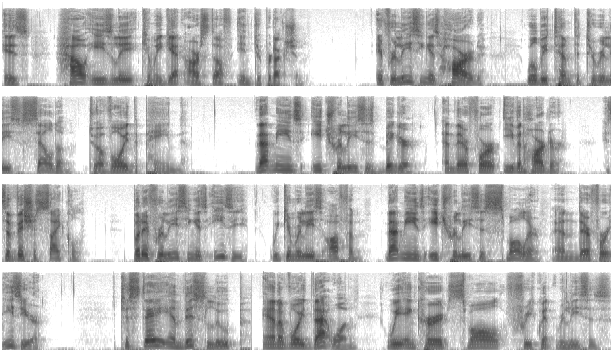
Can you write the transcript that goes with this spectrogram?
is how easily can we get our stuff into production. If releasing is hard, will be tempted to release seldom to avoid the pain. That means each release is bigger and therefore even harder. It's a vicious cycle. But if releasing is easy, we can release often. That means each release is smaller and therefore easier. To stay in this loop and avoid that one, we encourage small, frequent releases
